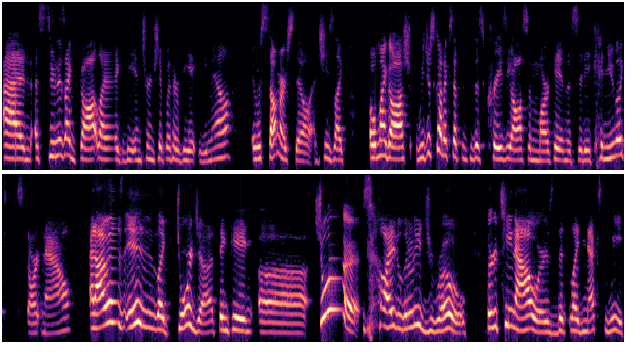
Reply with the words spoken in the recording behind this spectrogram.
And as soon as I got like the internship with her via email, it was summer still. And she's like, oh my gosh, we just got accepted to this crazy awesome market in the city. Can you like start now? And I was in like Georgia thinking, uh, sure. So I literally drove 13 hours that like next week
